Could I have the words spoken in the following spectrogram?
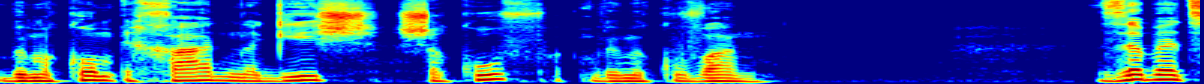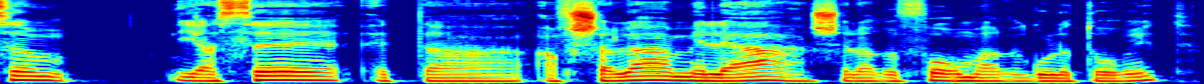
במקום אחד, נגיש, שקוף ומקוון. זה בעצם יעשה את ההבשלה המלאה של הרפורמה הרגולטורית,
